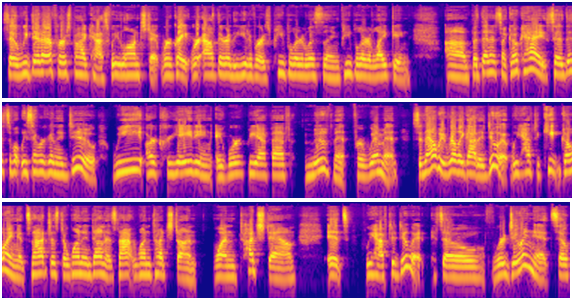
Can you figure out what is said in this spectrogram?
So we did our first podcast. We launched it. We're great. We're out there in the universe. People are listening. People are liking. Um, but then it's like, okay, so this is what we said we're going to do. We are creating a work BFF movement for women. So now we really got to do it. We have to keep going. It's not just a one and done. It's not one touchdown, one touchdown. It's we have to do it. So we're doing it. So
